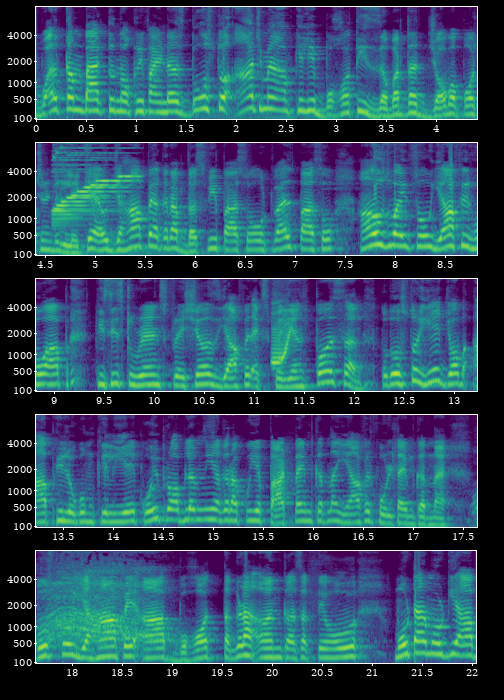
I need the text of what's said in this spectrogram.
welcome back to Naukri finders दोस्तों, आज मैं आपके लिए बहुत ही ज़बरदस्त जॉब अपॉर्चुनिटी लेके आया हूँ, जहाँ पे अगर आप दसवीं पास हो ट्वेल्थ पास हो हाउस वाइफ हो, या फिर हो आप किसी स्टूडेंट्स फ्रेशर्स या फिर एक्सपीरियंस पर्सन तो दोस्तों, ये जॉब आप ही लोगों के लिए, कोई प्रॉब्लम नहीं अगर आपको ये पार्ट टाइम करना है या फिर फुल टाइम करना है। दोस्तों, यहाँ पे आप बहुत तगड़ा अर्न कर सकते हो। मोटा मोटी आप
